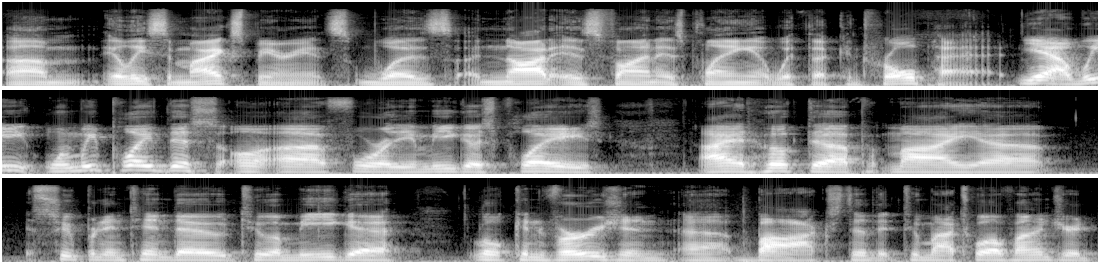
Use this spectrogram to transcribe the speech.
um, at least in my experience, was not as fun as playing it with a control pad. Yeah, we when we played this uh, uh, for the Amigos plays, I had hooked up my uh, Super Nintendo to Amiga little conversion uh, box to the to my 1200,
